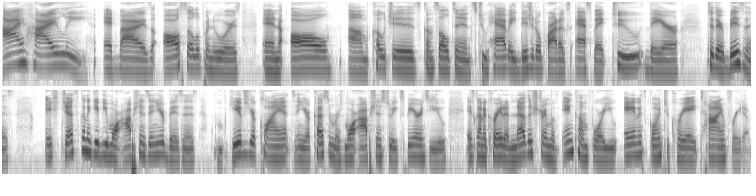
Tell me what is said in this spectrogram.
I highly advise all solopreneurs and all um, coaches, consultants to have a digital products aspect to their to their business. It's just going to give you more options in your business, gives your clients and your customers more options to experience you. It's going to create another stream of income for you, and it's going to create time freedom.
